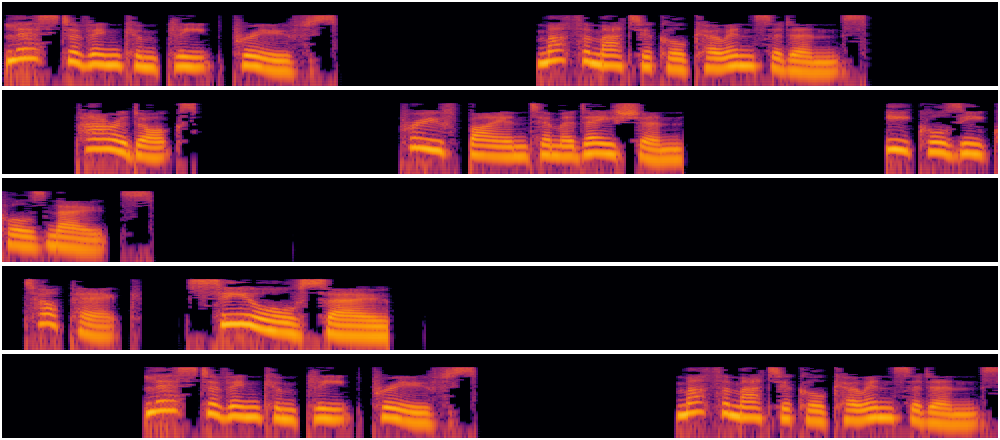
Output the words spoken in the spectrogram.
List of incomplete proofs. Mathematical coincidence. Paradox. Proof by intimidation. Notes. Topic. See also. List of incomplete proofs Mathematical coincidence.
